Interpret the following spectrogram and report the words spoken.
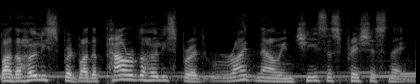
by the Holy Spirit, by the power of the Holy Spirit, right now in Jesus' precious name.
